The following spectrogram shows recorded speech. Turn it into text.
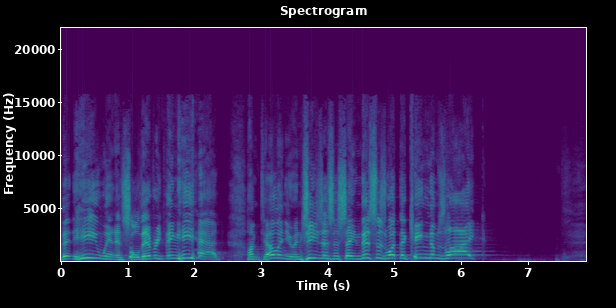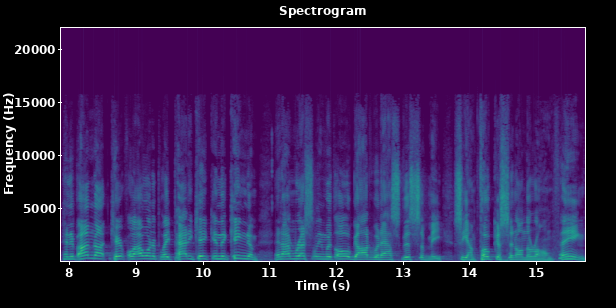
that he went and sold everything he had. I'm telling you, and Jesus is saying, This is what the kingdom's like. And if I'm not careful, I want to play patty cake in the kingdom. And I'm wrestling with, oh, God would ask this of me. See, I'm focusing on the wrong thing.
